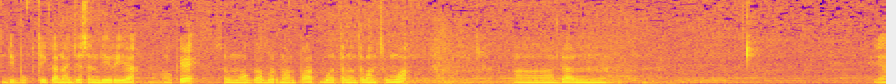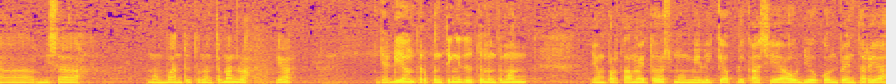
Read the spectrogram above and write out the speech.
dibuktikan aja sendiri ya. Oke semoga bermanfaat buat teman-teman semua. Uh, dan ya bisa membantu teman-teman lah ya. Jadi yang terpenting itu teman-teman yang pertama itu harus memiliki aplikasi audio converter ya.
